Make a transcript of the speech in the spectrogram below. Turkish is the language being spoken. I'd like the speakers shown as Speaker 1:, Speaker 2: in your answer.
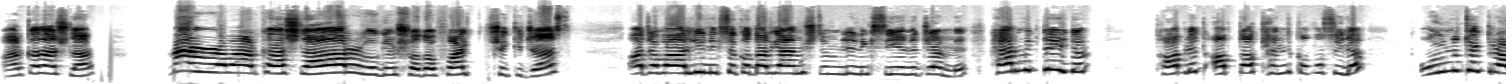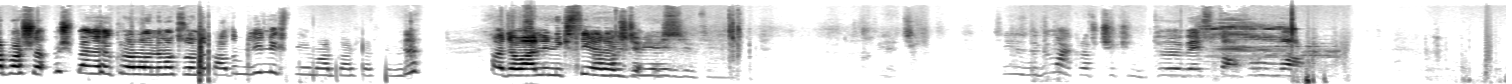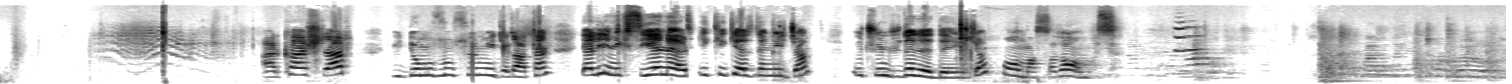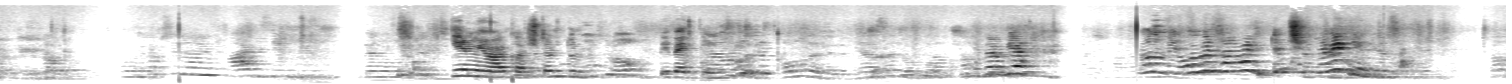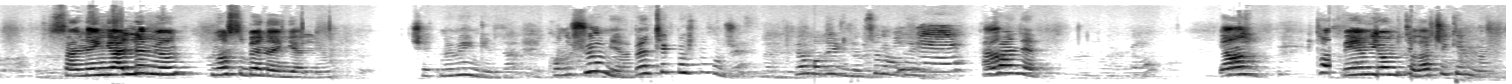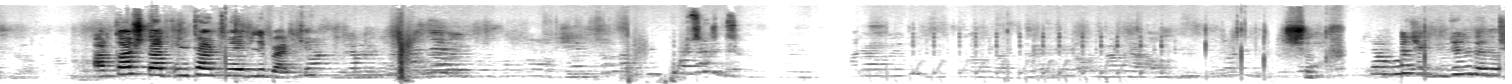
Speaker 1: Arkadaşlar merhaba arkadaşlar. Bugün Shadow Fight çekeceğiz. Acaba Linux'e kadar gelmiştim. Linux'i yeneceğim mi? Hermit'teydim. Tablet aptal kendi kafasıyla oyunu tekrar başlatmış. Ben de tekrar oynamak zorunda kaldım. Linux'teyim arkadaşlar şimdi. Acaba Linux'i yenebilecek miyiz?
Speaker 2: Seninle bir Minecraft çekin. Tövbe estağfurullah.
Speaker 1: Arkadaşlar videomuzun sürmeyecek zaten. Ya Linux yener. iki kez deneyeceğim. Üçüncüde de deneyeceğim. Olmazsa da olmaz. Girmiyor arkadaşlar. Dur. Bir bekleyin.
Speaker 2: Ben gel. Oğlum bir oyun server benim çekmeme geliyorsun.
Speaker 1: Sen engellemiyorsun. Nasıl ben engelliyorum?
Speaker 2: Çekmeme engelliyor. Konuşuyorum ya. Ben tek başıma konuşuyorum. Ben odaya gidiyorum. Sen odaya git. Ha ben de.
Speaker 1: Yalnız tam benim videom bir kadar çekilme. Arkadaşlar internet olmayabilir belki. Çık.
Speaker 2: Sen burada çek. Videonu Ben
